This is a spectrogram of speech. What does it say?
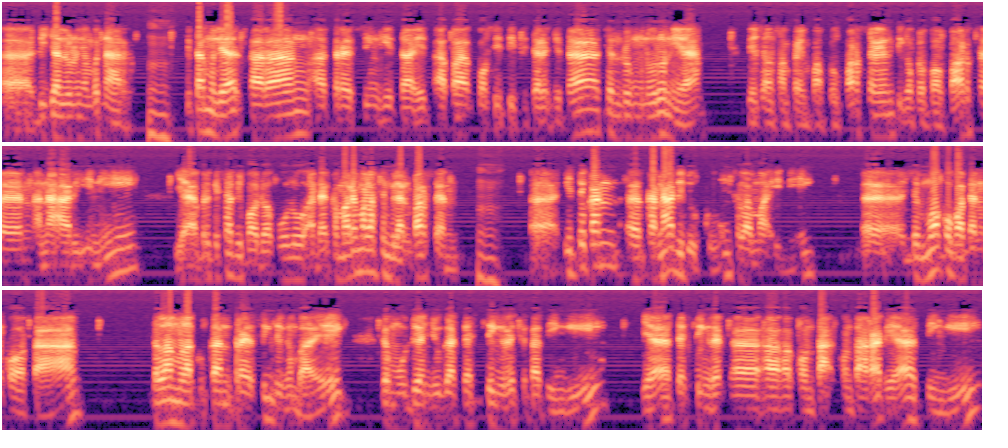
uh, di jalur yang benar. Hmm. Kita melihat sekarang uh, tracing kita, it, apa positivity kita cenderung menurun ya, biasanya sampai 40 persen, 30 persen. Nah hari ini ya berkisar di bawah 20, ada kemarin malah 9 persen. Hmm. Uh, itu kan uh, karena didukung selama ini uh, semua kabupaten kota telah melakukan tracing dengan baik, kemudian juga testing rate kita tinggi, ya testing rate uh, uh, kontak kontak rate ya tinggi,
